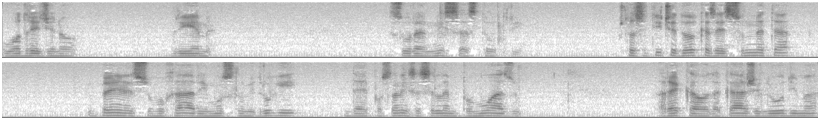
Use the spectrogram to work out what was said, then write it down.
u određeno vrijeme sura Nisa 103 što se tiče dokaza iz sunneta prenijeli su Buhari, Muslim i drugi da je poslanik sa selem po Muazu rekao da kaže ljudima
